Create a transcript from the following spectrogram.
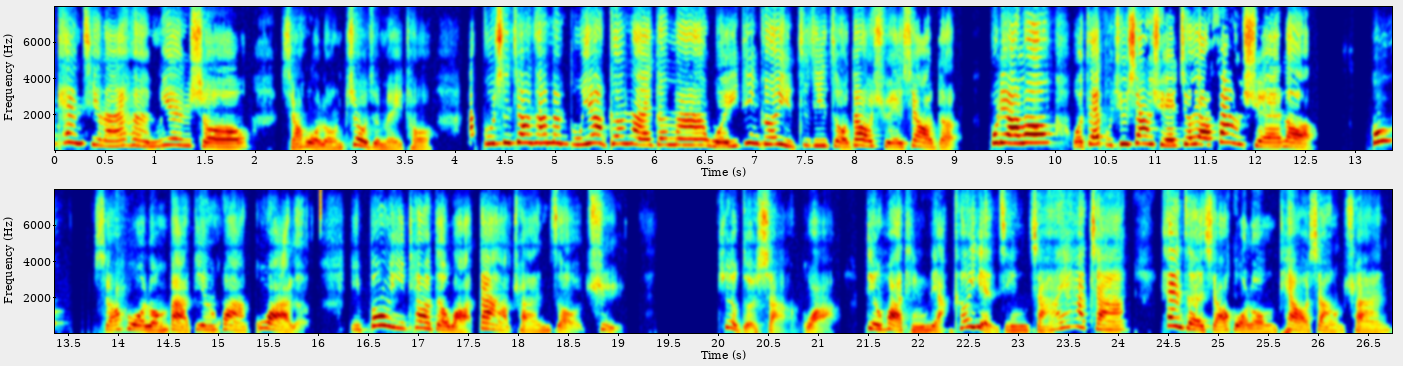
看起来很面熟。小火龙皱着眉头：“啊，不是叫他们不要跟来的吗？我一定可以自己走到学校的。”不聊了，我再不去上学就要放学了。哦！小火龙把电话挂了，一蹦一跳的往大船走去。这个傻瓜！电话亭两颗眼睛眨呀眨，看着小火龙跳上船。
